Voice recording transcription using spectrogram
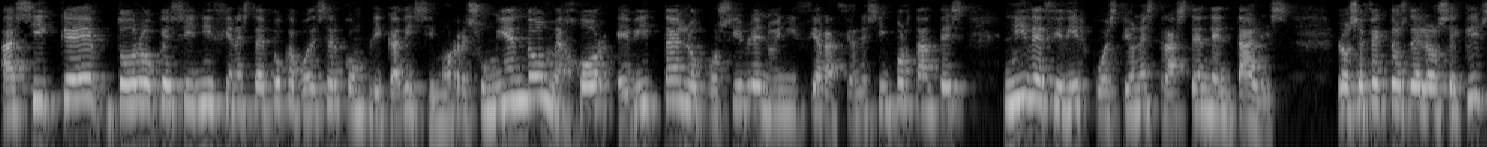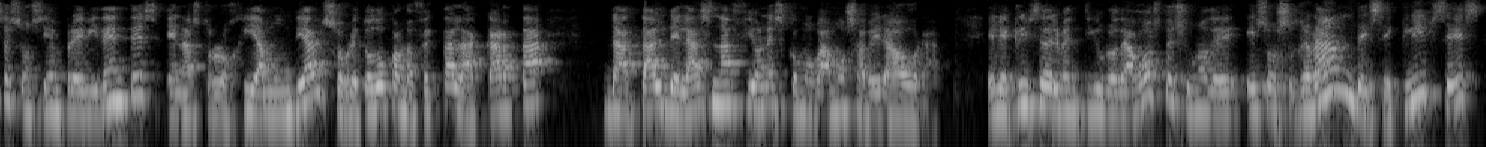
Así que todo lo que se inicia en esta época puede ser complicadísimo. Resumiendo, mejor evita en lo posible no iniciar acciones importantes ni decidir cuestiones trascendentales. Los efectos de los eclipses son siempre evidentes en astrología mundial, sobre todo cuando afecta la carta natal de las naciones, como vamos a ver ahora. El eclipse del 21 de agosto es uno de esos grandes eclipses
